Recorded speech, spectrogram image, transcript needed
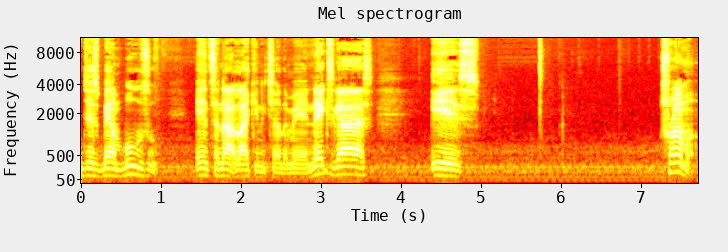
just bamboozled into not liking each other, man. Next, guys, is trauma.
